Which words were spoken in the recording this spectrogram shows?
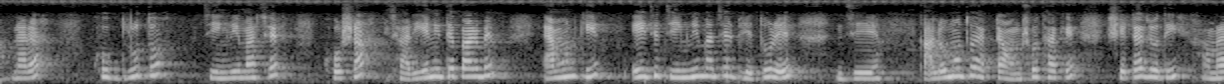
আপনারা খুব দ্রুত চিংড়ি মাছের খোসা ছাড়িয়ে নিতে পারবেন। এমনকি এই যে চিংড়ি মাছের ভেতরে যে কালো মতো একটা অংশ থাকে, সেটা যদি আমরা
